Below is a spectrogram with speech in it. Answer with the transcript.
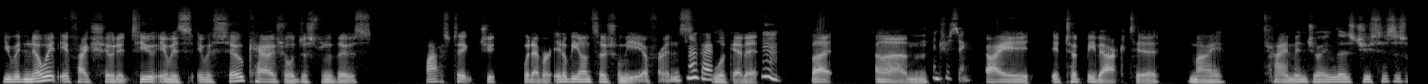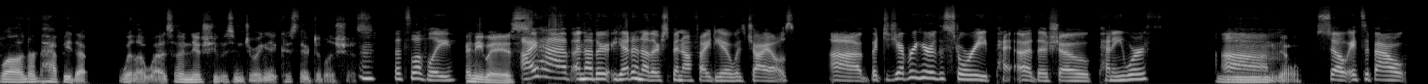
you would know it if I showed it to you. It was, it was so casual, just one of those plastic, ju- whatever. It'll be on social media, friends. Okay. Look at it. Hmm. But, um, Interesting. I, it took me back to my time enjoying those juices as well. And I'm happy that Willow was. I knew she was enjoying it because they're delicious. Mm, that's lovely. Anyways. I have another, yet another spin-off idea with Giles. Uh, but did you ever hear the story, uh, the show Pennyworth? Um, no. So it's about,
